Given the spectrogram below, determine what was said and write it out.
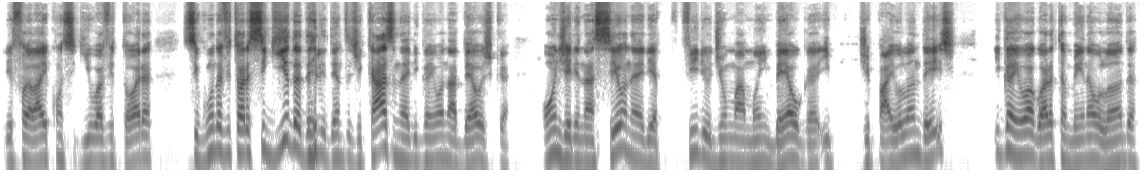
Ele foi lá e conseguiu a vitória, segunda vitória seguida dele dentro de casa, né? Ele ganhou na Bélgica, onde ele nasceu, né? Ele é filho de uma mãe belga e de pai holandês, e ganhou agora também na Holanda,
